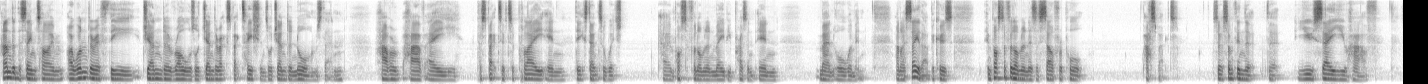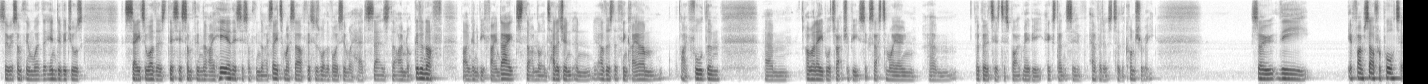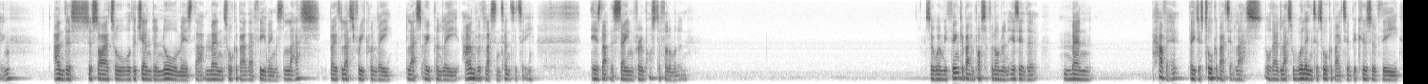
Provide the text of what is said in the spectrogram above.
And at the same time, I wonder if the gender roles or gender expectations or gender norms then have a, have a perspective to play in the extent to which uh, imposter phenomenon may be present in men or women. And I say that because imposter phenomenon is a self report aspect. So it's something that that you say you have. So it's something where the individuals say to others, "This is something that I hear. This is something that I say to myself. This is what the voice in my head says that I'm not good enough. That I'm going to be found out. That I'm not intelligent, and others that think I am, I fooled them. Um, I'm unable to attribute success to my own." Um, abilities despite maybe extensive evidence to the contrary. So the if I'm self-reporting and the societal or the gender norm is that men talk about their feelings less, both less frequently, less openly, and with less intensity, is that the same for imposter phenomenon? So when we think about imposter phenomenon, is it that men have it, they just talk about it less, or they're less willing to talk about it because of the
